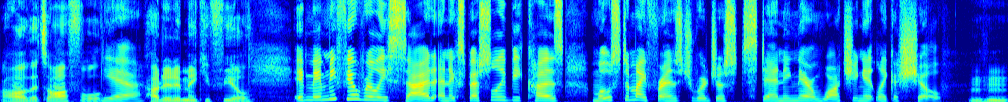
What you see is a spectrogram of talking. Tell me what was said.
Oh, that's awful. Yeah. How did it make you feel? It made me feel really sad, and especially because most of my friends were just standing there and watching it like a show. Mm-hmm.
